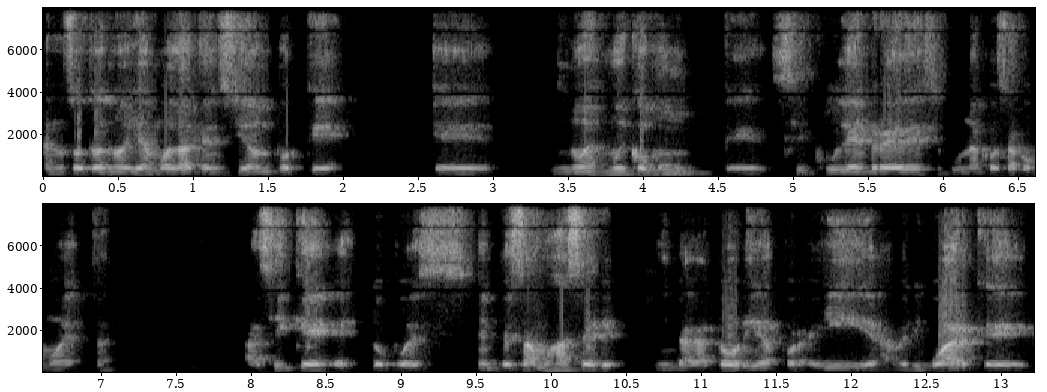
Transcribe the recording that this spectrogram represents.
A nosotros nos llamó la atención porque eh, no es muy común que circule en redes una cosa como esta. Así que esto, pues empezamos a hacer indagatorias por ahí, a averiguar qué,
